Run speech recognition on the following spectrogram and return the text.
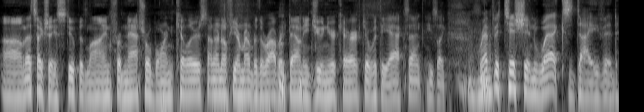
Um, that's actually a stupid line from Natural Born Killers. I don't know if you remember the Robert Downey Jr. character with the accent. He's like, mm-hmm. repetition works, David.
